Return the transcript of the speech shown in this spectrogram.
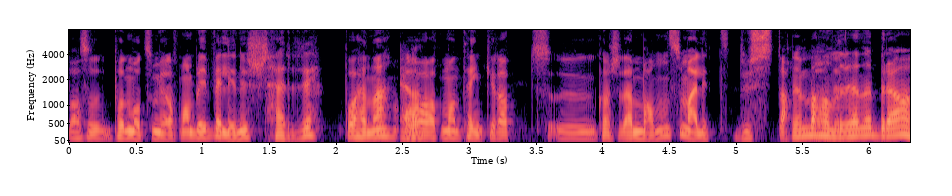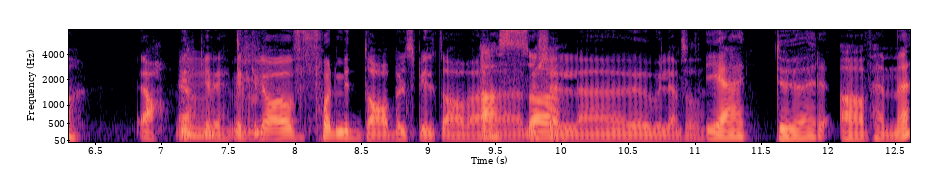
altså, på en måte som gjør at man blir veldig nysgjerrig på henne. Ja. Og at man tenker at uh, kanskje det er mannen som er litt dust. da. Den behandler henne bra. Ja, virkelig. virkelig Og formidabelt spilt av uh, Altså- Michelle uh, Williams. Altså. Jeg dør av henne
